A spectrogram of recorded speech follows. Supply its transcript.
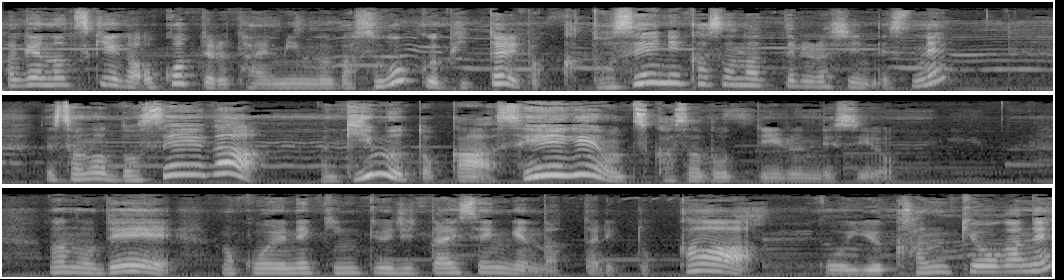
影の月が起こってるタイミングがすごくぴったりと土星に重なってるらしいんですね。でその土星が義務とか制限を司っているんですよ。なので、まあ、こういうね緊急事態宣言だったりとかこういう環境がね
